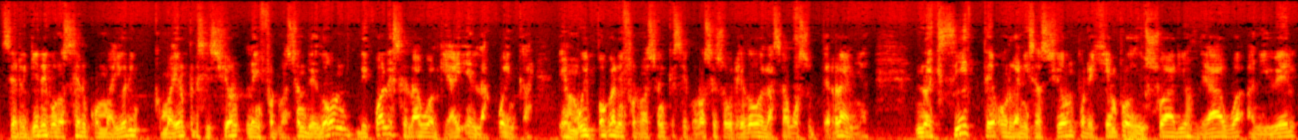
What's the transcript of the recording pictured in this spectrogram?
Se requiere conocer con mayor, con mayor precisión la información de dónde, de cuál es el agua que hay en las cuencas. Es muy poca la información que se conoce sobre todo de las aguas subterráneas. No existe organización, por ejemplo, de usuarios de agua a nivel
